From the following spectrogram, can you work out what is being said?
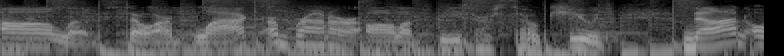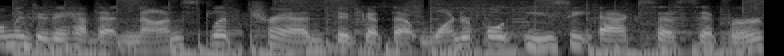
olive. So our black, our brown, our olive, these are so cute. Not only do they have that non-slip tread, they've got that wonderful easy access zipper.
